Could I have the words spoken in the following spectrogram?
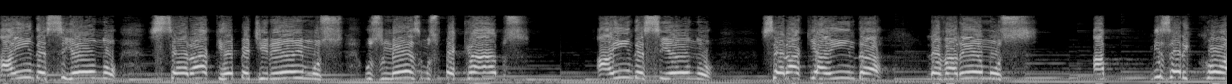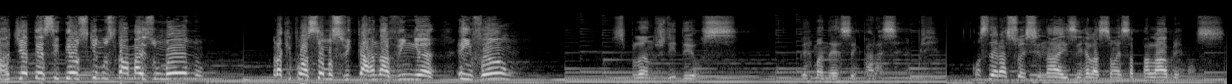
Ainda esse ano, será que repetiremos os mesmos pecados? Ainda esse ano, será que ainda levaremos a misericórdia desse Deus que nos dá mais um ano? para que possamos ficar na vinha em vão. Os planos de Deus permanecem para sempre. Considerações finais em relação a essa palavra, irmãos.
